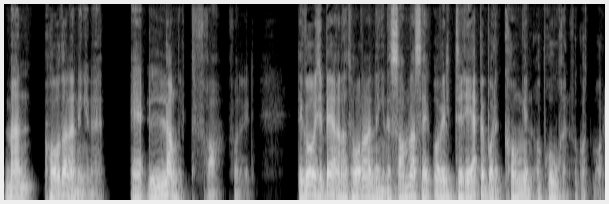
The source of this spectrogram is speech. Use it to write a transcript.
Men hordalendingene er langt fra fornøyd. Det går ikke bedre enn at hordalendingene samler seg og vil drepe både kongen og broren for godt mål.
